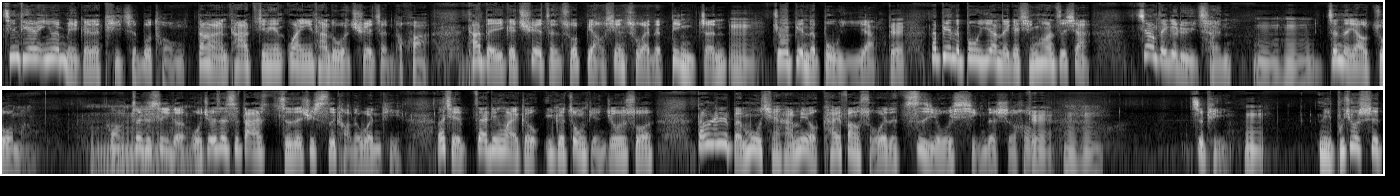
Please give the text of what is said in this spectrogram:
今天因为每个人的体质不同，当然他今天万一他如果确诊的话，他的一个确诊所表现出来的病征，嗯，就会变得不一样。对。那变得不一样的一个情况之下。这样的一个旅程，嗯哼，真的要做吗？哦，这个是一个，我觉得这是大家值得去思考的问题。而且在另外一个一个重点就是说，当日本目前还没有开放所谓的自由行的时候，对，嗯哼，志平，嗯，你不就是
